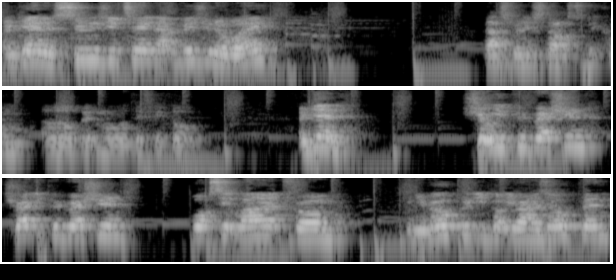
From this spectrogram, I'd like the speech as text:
Again, as soon as you take that vision away, that's when it starts to become a little bit more difficult. Again, show your progression, track your progression, What's it like from when you're open, you've got your eyes open,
